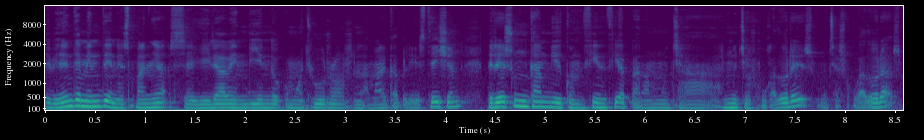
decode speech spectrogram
Evidentemente en España seguirá vendiendo como churros la marca PlayStation, pero es un cambio de conciencia para muchas, muchos jugadores, muchas jugadoras,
